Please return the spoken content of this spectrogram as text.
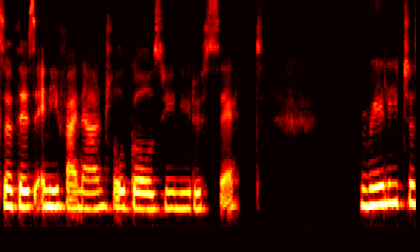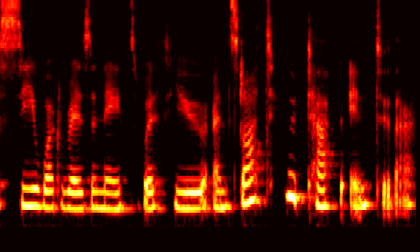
So if there's any financial goals you need to set, really just see what resonates with you and start to tap into that.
